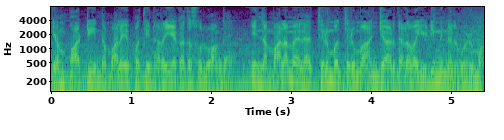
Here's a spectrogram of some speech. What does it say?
என் பாட்டி இந்த மலையை பத்தி நிறைய கதை சொல்லுவாங்க. இந்த மலை மேல திரும்ப திரும்ப அஞ்சாறு தடவை இடிமின்னல் விழுமா?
